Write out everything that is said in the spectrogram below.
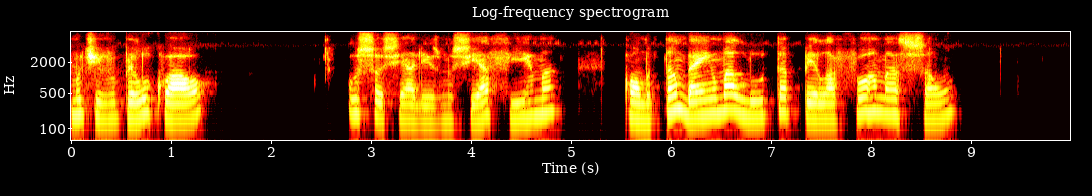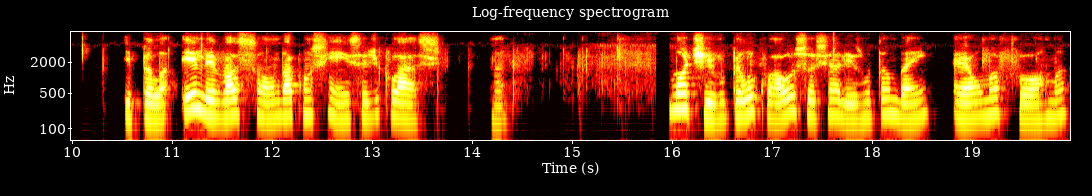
Motivo pelo qual o socialismo se afirma como também uma luta pela formação e pela elevação da consciência de classe. Né? Motivo pelo qual o socialismo também é uma forma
